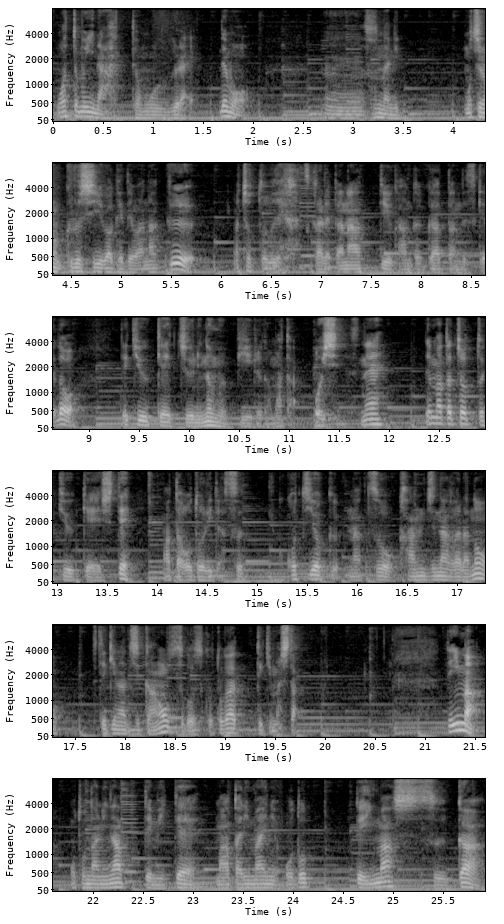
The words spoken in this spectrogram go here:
終わってもいいなって思うぐらい。でもうんそんなにもちろん苦しいわけではなく、ま、ちょっと腕が疲れたなっていう感覚があったんですけどで休憩中に飲むビールがまた美味しいんですね。でまたちょっと休憩してまた踊り出す。心地よく夏を感じながらの素敵な時間を過ごすことができました。で今大人になってみて、まあ、当たり前に踊っていますが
